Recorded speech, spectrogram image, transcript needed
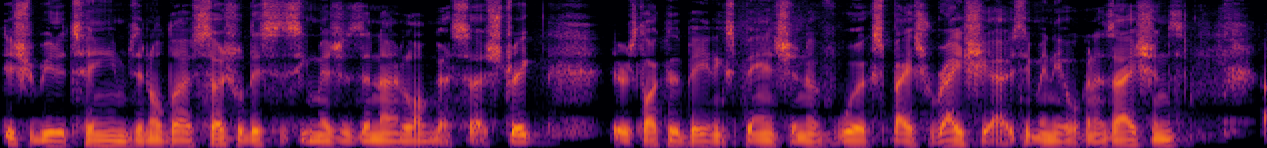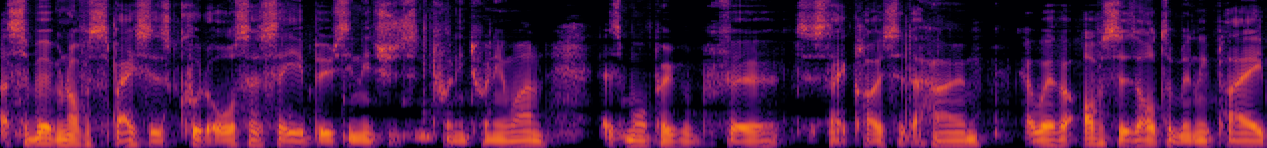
distributed teams, and although social distancing measures are no longer so strict, there is likely to be an expansion of workspace ratios in many organisations. Uh, suburban office spaces could also see a boost in interest in 2021 as more people prefer to stay closer to home. However, offices ultimately play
